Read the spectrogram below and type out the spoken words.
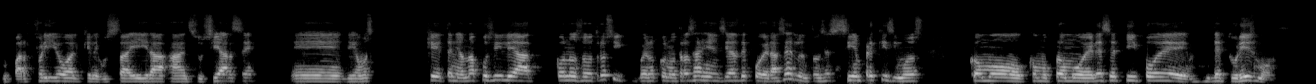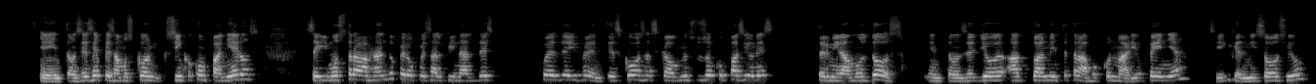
chupar frío, al que le gusta ir a, ensuciarse, eh, digamos que tenía una posibilidad con nosotros y, bueno, con otras agencias de poder hacerlo. Entonces, siempre quisimos como, como promover ese tipo de, de turismo. Entonces, empezamos con cinco compañeros, seguimos trabajando, pero pues al final, después de diferentes cosas, cada uno en sus ocupaciones, terminamos dos. Entonces yo actualmente trabajo con Mario Peña, ¿sí? que es mi socio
